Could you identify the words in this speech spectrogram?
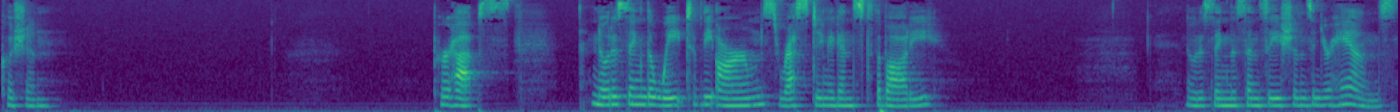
cushion. Perhaps noticing the weight of the arms resting against the body, noticing the sensations in your hands.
